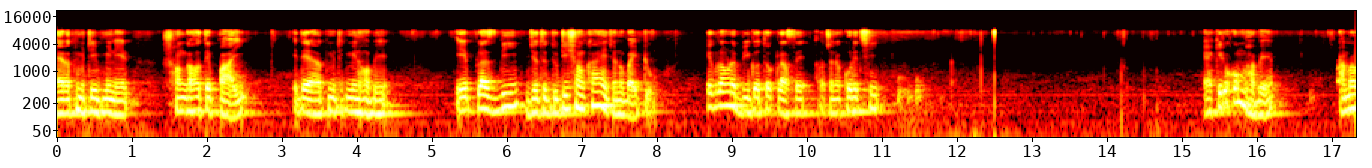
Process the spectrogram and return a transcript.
অ্যারথমেটিক মিনের সংজ্ঞা হতে পাই। এদের অ্যারথমেটিক মিন হবে এ প্লাস বি যেহেতু দুটি সংখ্যা এই জন্য বাই টু এগুলো আমরা বিগত ক্লাসে আলোচনা করেছি। একই রকমভাবে আমরা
